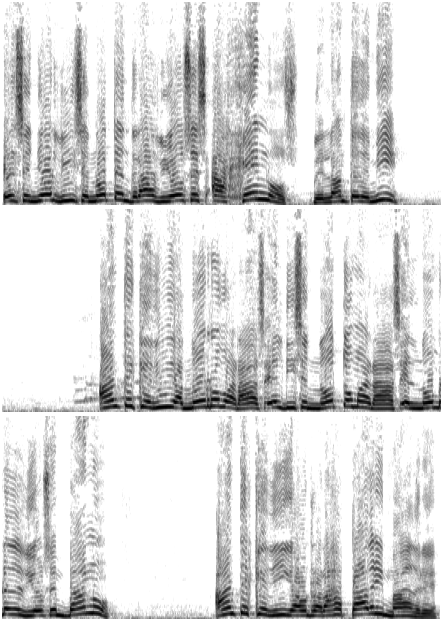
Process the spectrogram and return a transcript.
el Señor dice, no tendrás dioses ajenos delante de mí. Antes que diga no robarás, Él dice no tomarás el nombre de Dios en vano. Antes que diga honrarás a padre y madre,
